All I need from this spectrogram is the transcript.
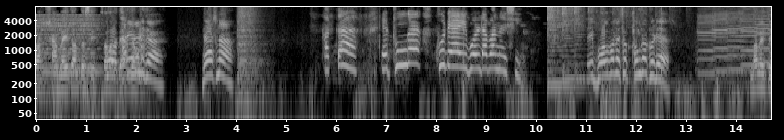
বাহ সামলাই তো আনতেছি। চাচারা দেখান খাইয়ে যাব। রইলি কে? দেখ না। কাকা এই ঠুঙ্গা খুঁড়ে এই বলটা বানাইছি। এই বল বানাইছ ঠুঙ্গা খুঁড়ে। ভালোই তো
